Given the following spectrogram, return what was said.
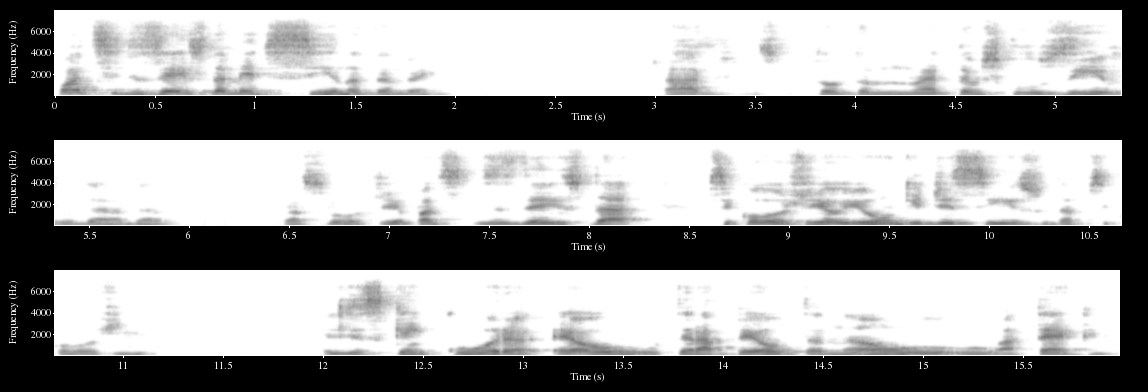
Pode-se dizer isso da medicina também. Sabe? Não é tão exclusivo da, da, da astrologia. Pode-se dizer isso da psicologia. O Jung disse isso da psicologia. Ele diz que quem cura é o, o terapeuta, não o, o, a técnica.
